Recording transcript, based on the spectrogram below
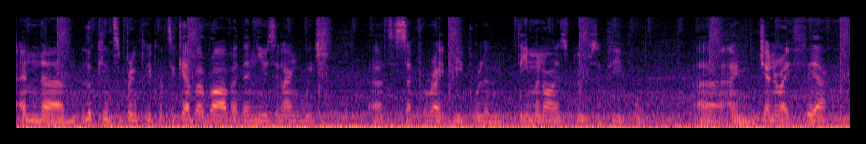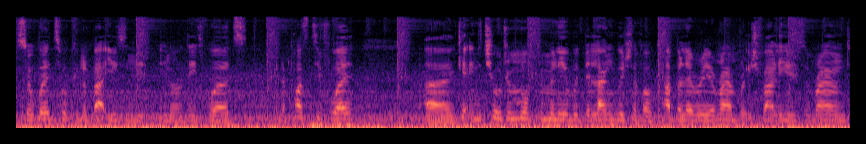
and um, looking to bring people together rather than using language uh, to separate people and demonize groups of people uh, and generate fear. So we're talking about using the, you know these words in a positive way, uh, getting the children more familiar with the language, the vocabulary around British values, around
